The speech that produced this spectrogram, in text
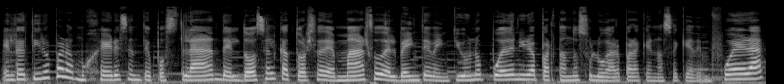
El retiro para mujeres en Tepoztlán del 12 al 14 de marzo del 2021 pueden ir apartando su lugar para que no se queden fuera.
